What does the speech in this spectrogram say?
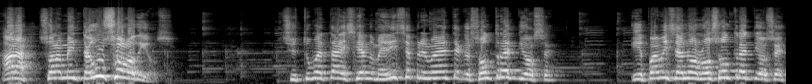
ahora solamente un solo Dios. Si tú me estás diciendo, me dice primeramente que son tres dioses, y después me dice, no, no son tres dioses,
